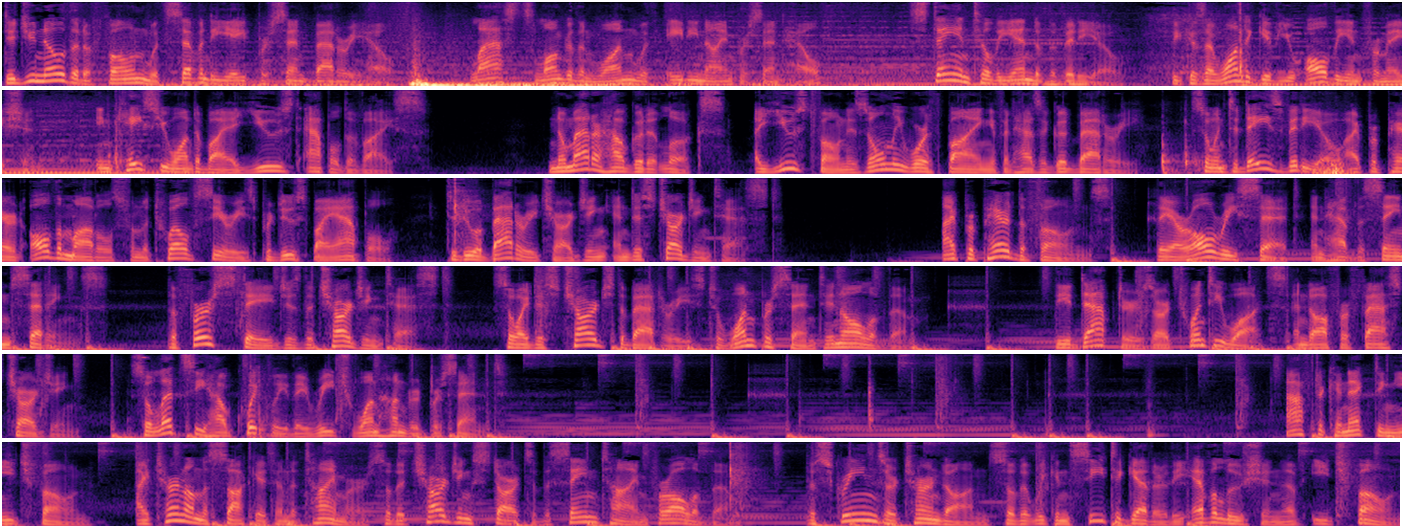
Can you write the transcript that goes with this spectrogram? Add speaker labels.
Speaker 1: Did you know that a phone with 78% battery health lasts longer than one with 89% health? Stay until the end of the video, because I want to give you all the information, in case you want to buy a used Apple device. No matter how good it looks, a used phone is only worth buying if it has a good battery. So in today's video I prepared all the models from the 12 series produced by Apple, to do a battery charging and discharging test. I prepared the phones, they are all reset and have the same settings. The first stage is the charging test, so I discharge the batteries to 1% in all of them. The adapters are 20 watts and offer fast charging, so let's see how quickly they reach 100%. After connecting each phone, I turn on the socket and the timer so the charging starts at the same time for all of them. The screens are turned on so that we can see together the evolution of each phone.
